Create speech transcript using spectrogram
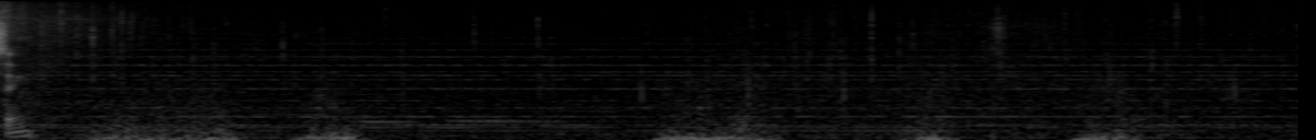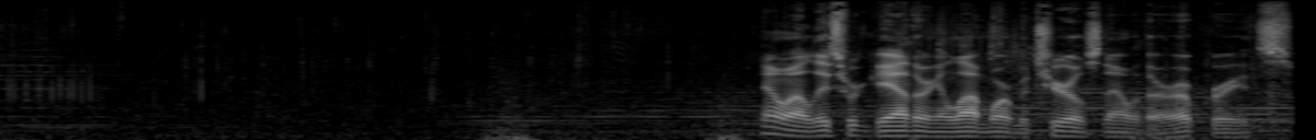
Freezing. Yeah, well, at least we're gathering a lot more materials now with our upgrades.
